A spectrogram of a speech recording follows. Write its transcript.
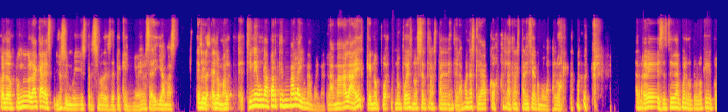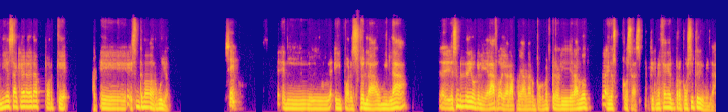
cuando pongo la cara, yo soy muy expresivo desde pequeño, ¿eh? o sea, ya más lo malo. Eh, tiene una parte mala y una buena. La mala es que no, no puedes no ser transparente. La buena es que ya coges la transparencia como valor. Al revés, estoy de acuerdo, pero lo que ponía esa cara era porque eh, es un tema de orgullo. Sí. y por eso la humildad, eh, yo siempre digo que liderazgo, y ahora voy a hablar un poco más, pero liderazgo hay dos cosas, firmeza en el propósito y humildad.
